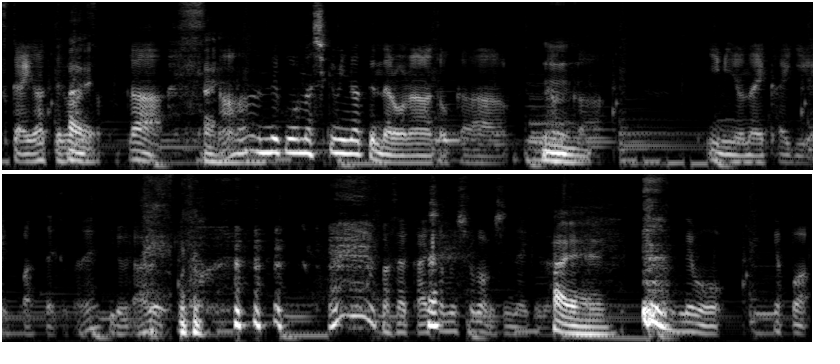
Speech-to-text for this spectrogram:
使い勝手の悪さとか、はいはい。なんでこんな仕組みになってんだろうなとか、うん。なんか、意味のない会議がいっぱいあったりとかね、いろいろあるんですけど、まあそれは会社も一緒かもしれないけど、はいはい。でも、やっぱ、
